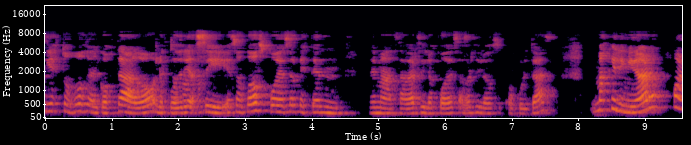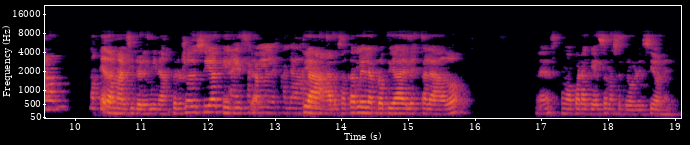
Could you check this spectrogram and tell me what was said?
si estos dos del costado los podría, sí, esos dos puede ser que estén de más, a ver si los podés, a ver si los ocultás. Más que eliminar, bueno, no queda mal si lo eliminas, pero yo decía que Ahí, quizá- sacarle. Claro, sacarle la propiedad del escalado, ¿ves? Como para que eso no se progresione.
